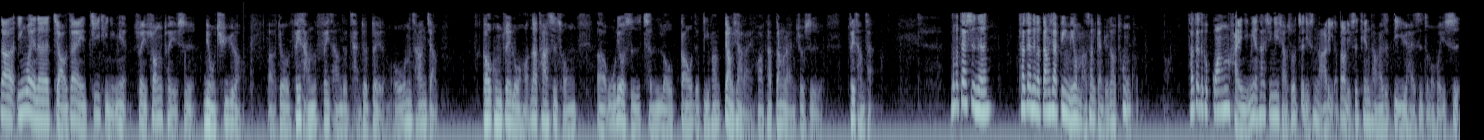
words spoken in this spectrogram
那因为呢，脚在机体里面，所以双腿是扭曲了，啊，就非常非常的惨，就对了。我们常讲。高空坠落哈，那他是从呃五六十层楼高的地方掉下来哈，他当然就是非常惨。那么但是呢，他在那个当下并没有马上感觉到痛苦。他在这个光海里面，他心里想说：这里是哪里啊？到底是天堂还是地狱还是怎么回事？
